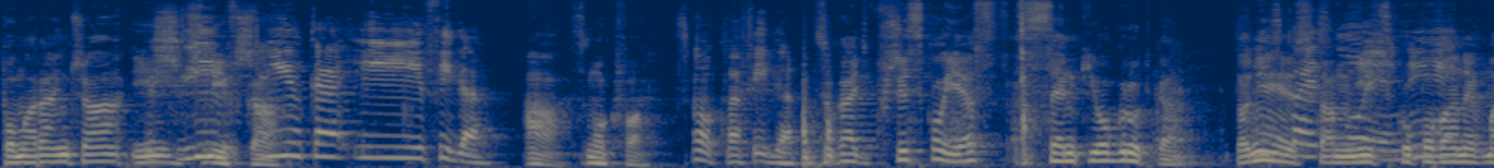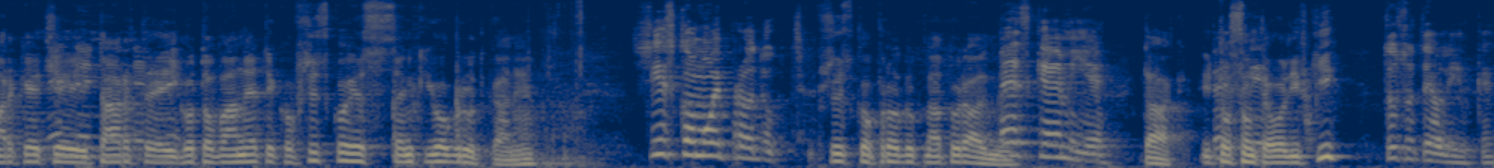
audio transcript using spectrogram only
pomarańcza i šljiv, śliwka. šljivka i figa. A, smokwa. Smokva figa. Słuchajcie, wszystko jest z senki ogródka. To nie Wszystko jest jest tam moje, nic nie, kupowane nie. w markecie Nie, nie, i nie, tarte nie, nie. i gotowane, tylko wszystko jest z senki ogródka, nie? Wszystko mój produkt. Wszystko produkt naturalny. Bez kemije. Tak. I to bez są te chemii. oliwki? Tu su te olivke.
